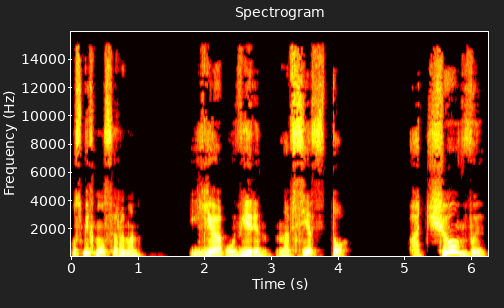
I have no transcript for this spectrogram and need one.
усмехнулся Роман. Я уверен на все сто. — О чем вы?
